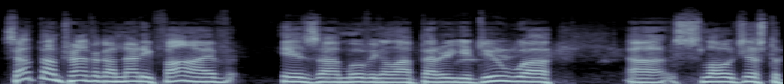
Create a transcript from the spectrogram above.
Southbound traffic on 95 is uh, moving a lot better. You do uh, uh, slow just a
